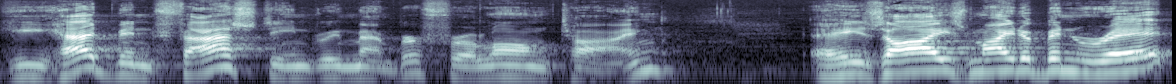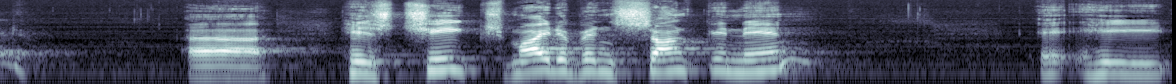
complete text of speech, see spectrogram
he had been fasting, remember, for a long time. Uh, his eyes might have been red. Uh, his cheeks might have been sunken in. He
